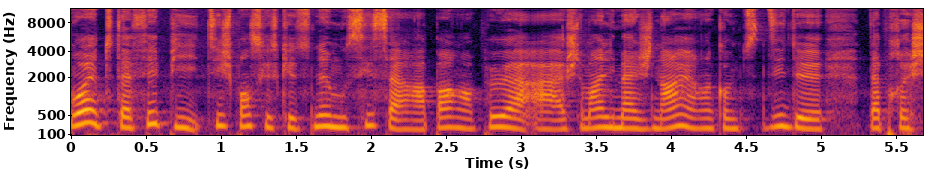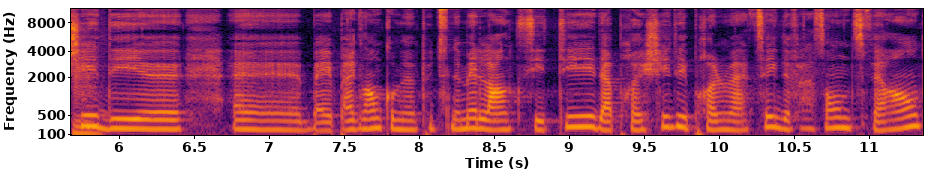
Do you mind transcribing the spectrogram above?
Ouais, tout à fait. Puis, tu sais, je pense que ce que tu nommes aussi, ça a rapport un peu à, à, justement l'imaginaire, hein, comme tu dis, de d'approcher Mhm. des, euh, euh, ben, par exemple, comme un peu tu nommais l'anxiété, d'approcher des problématiques de façon différente.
